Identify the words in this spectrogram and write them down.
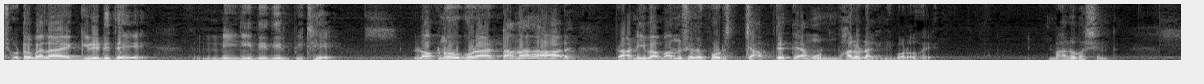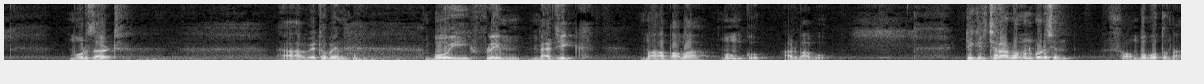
ছোটবেলায় গিরিডিতে নিনি দিদির পিঠে। লখনৌ ঘোড়ার টাঙা আর প্রাণী বা মানুষের ওপর চাপতে তেমন ভালো লাগেনি বড় হয়ে। ভালোবাসেন? মোরজার্ট বেটোবেন বই, ফিল্ম, ম্যাজিক, মা, বাবা, মঙ্কু আর বাবু। টিকিট ছাড়া ভ্রমণ করেছেন? সম্ভবত না।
